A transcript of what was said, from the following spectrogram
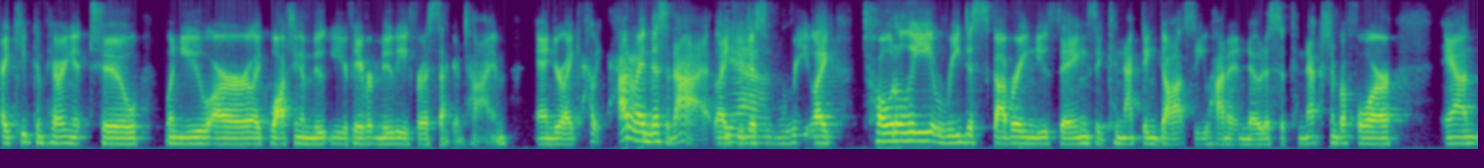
I keep comparing it to when you are like watching a movie, your favorite movie for a second time, and you're like, how, how did I miss that? Like yeah. you just re, like totally rediscovering new things and connecting dots that you hadn't noticed a connection before. And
